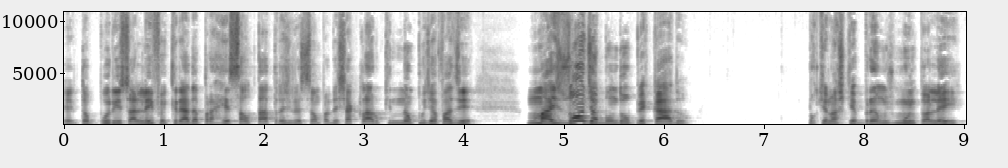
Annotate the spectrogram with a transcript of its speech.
então, por isso, a lei foi criada para ressaltar a transgressão, para deixar claro que não podia fazer. Mas onde abundou o pecado, porque nós quebramos muito a lei,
